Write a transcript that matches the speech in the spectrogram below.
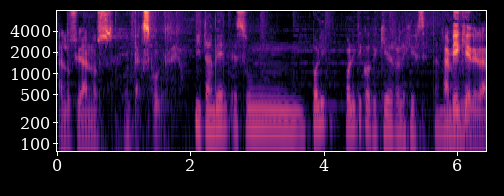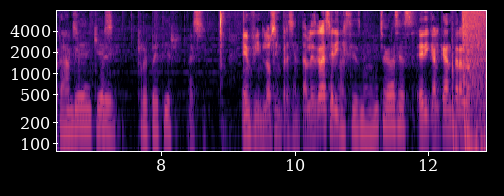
a los ciudadanos en Taxco Guerrero. Y también es un poli- político que quiere reelegirse. También, También quiere la También quiere Pues sí. repetir. Pues sí. En fin, los impresentables. Gracias, Eric. Así es, mano. Muchas gracias. Eric Alcántara. lo-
